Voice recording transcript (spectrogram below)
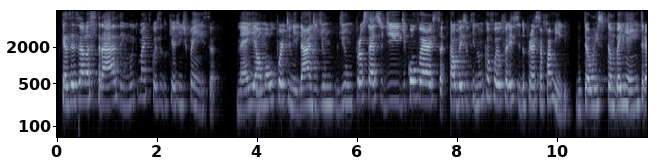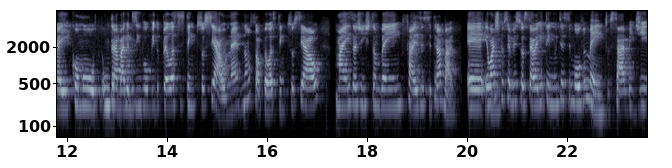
Porque às vezes elas trazem muito mais coisa do que a gente pensa né? E é uma oportunidade de um, de um processo de, de conversa, talvez o que nunca foi oferecido para essa família. Então, isso também entra aí como um trabalho desenvolvido pelo assistente social, né? Não só pelo assistente social, mas a gente também faz esse trabalho. É, eu acho que o serviço social ele tem muito esse movimento, sabe, de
